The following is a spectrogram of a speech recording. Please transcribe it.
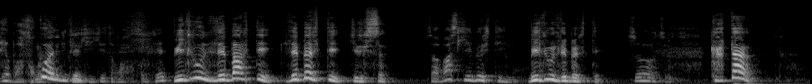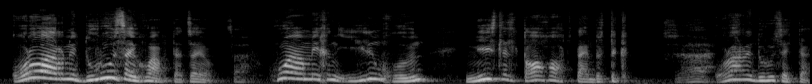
тэгээ болохгүй байна гэдгийг хэлээд байгаа байхгүй тий. Билгүүн Liberty Liberty жиргсэн. За бас Liberty юм уу? Билгүүн Liberty зөө зөө Катар 3.4 сая хүн амтаа заа юу за. Хүн амынх нь 90% нь нийслэл доохоо хотод амьдардаг. За. 3.4 саятай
